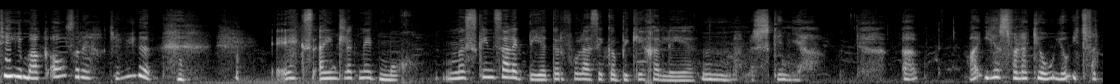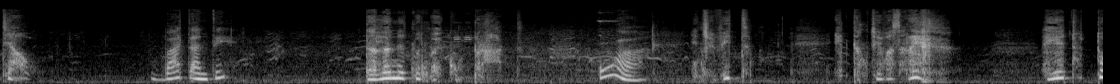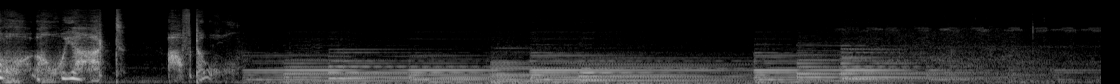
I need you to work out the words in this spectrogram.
Tee maak alles reg, jy weet dit. Ek's eintlik net moeg. Miskien sal ek beter voel as ek 'n bietjie gelê het. Hmm, miskien ja. Uh, maar eers wil ek jou jou iets vertel. Wat, Auntie? Dylan het met my kom praat. O, En jy weet, ek dink jy was reg. Hy het tog 'n goeie hart after all.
